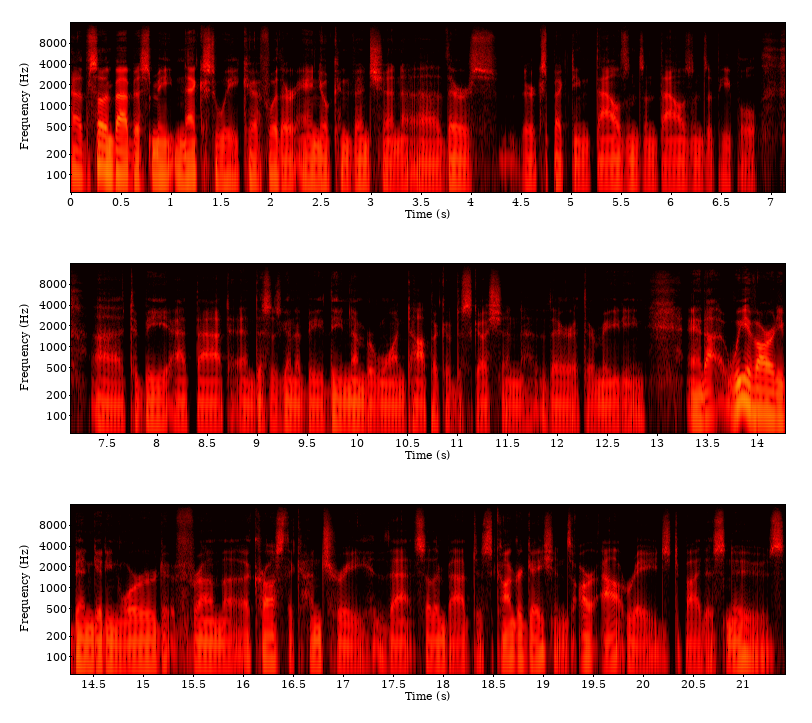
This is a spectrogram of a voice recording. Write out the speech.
Uh, the Southern Baptists meet next week uh, for their annual convention. Uh, there's they're expecting thousands and thousands of people uh, to be at that, and this is going to be the number one topic of discussion there at their meeting. And I, we have already been getting word from uh, across the country that Southern Baptist congregations are outraged by this news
